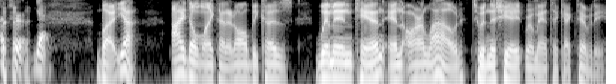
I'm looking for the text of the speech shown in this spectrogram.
Uh, true, yes. But yeah, I don't like that at all because women can and are allowed to initiate romantic activity.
